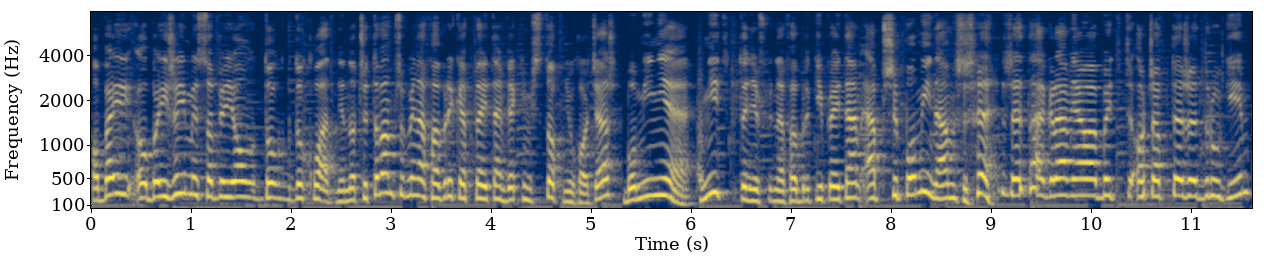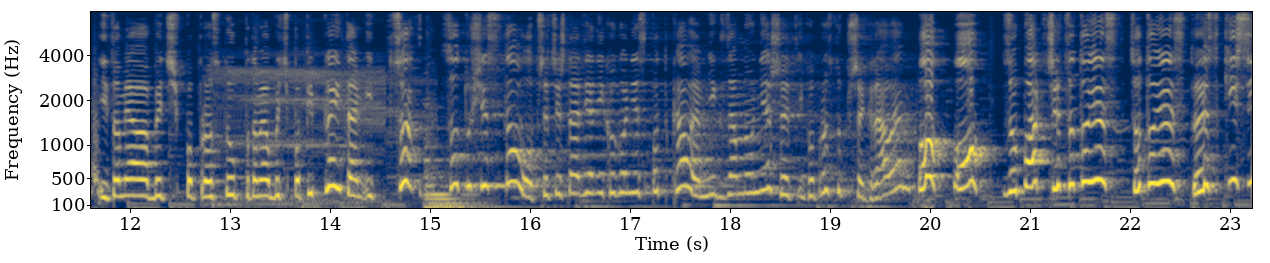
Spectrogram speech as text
Obej obejrzyjmy sobie ją do dokładnie. No, czy to wam przypomina fabrykę Playtime w jakimś stopniu chociaż? Bo mi nie. Nic tutaj nie przypomina fabryki Playtime, a przypominam, że, że ta gra miała być o chapterze drugim i to miała być po prostu, to miał być Poppy Playtime i co, co tu się stało? Przecież nawet ja nikogo nie spotkałem spotkałem, nikt za mną nie szedł i po prostu przegrałem? O, o, zobaczcie, co to jest, co to jest? To jest Kissy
